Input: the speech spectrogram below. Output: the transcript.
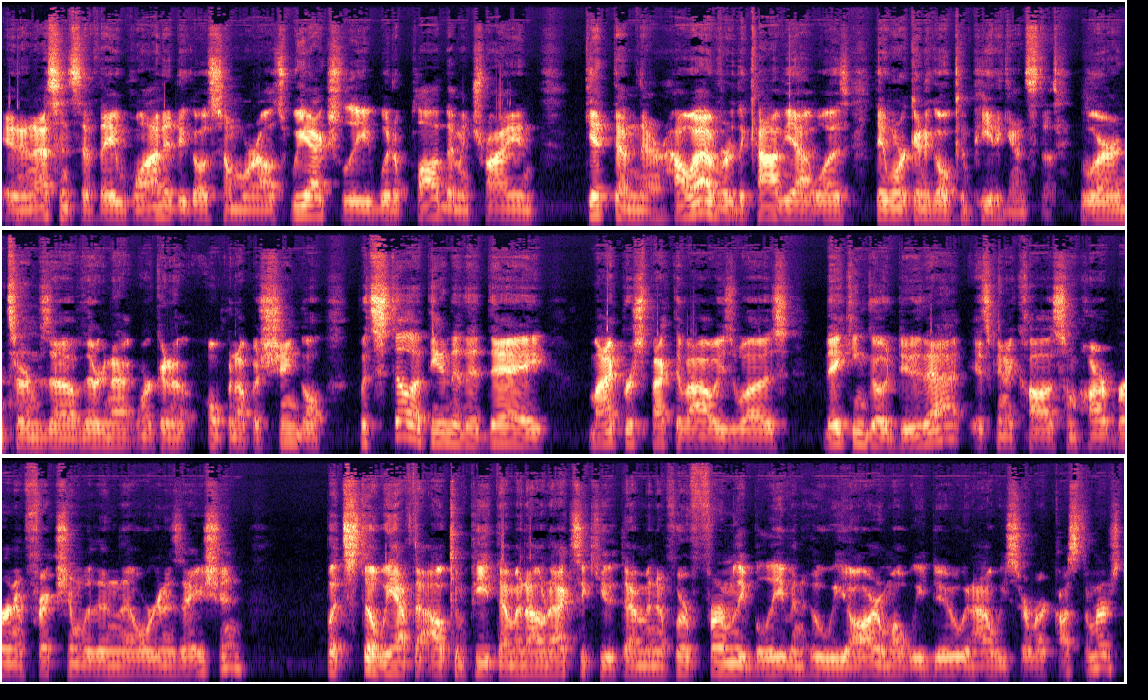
And in essence, if they wanted to go somewhere else, we actually would applaud them and try and get them there. However, the caveat was they weren't going to go compete against us, where in terms of they're not weren't going to open up a shingle. But still, at the end of the day, my perspective always was they can go do that. It's going to cause some heartburn and friction within the organization, but still, we have to outcompete them and out execute them. And if we're firmly believe in who we are and what we do and how we serve our customers,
